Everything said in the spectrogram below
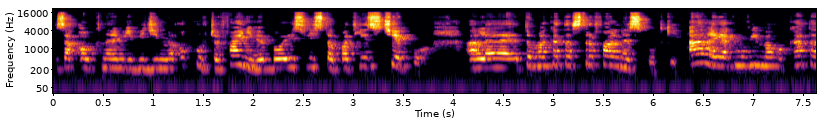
za oknem i widzimy, o kurczę, fajnie, bo jest listopad, jest ciepło, ale to ma katastrofalne skutki. Ale jak mówimy o katastrofalnych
